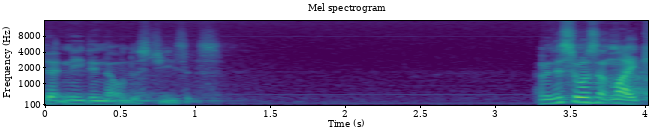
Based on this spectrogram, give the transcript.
that need to know this Jesus. I mean, this wasn't like,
